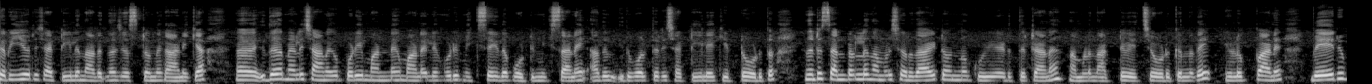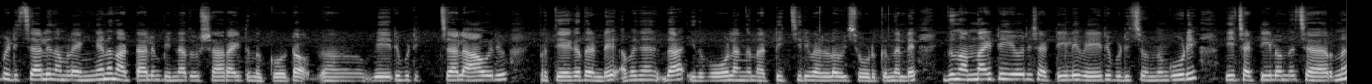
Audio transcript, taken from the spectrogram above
ചെറിയൊരു ചട്ടിയിൽ നടുന്ന ജസ്റ്റ് ഒന്ന് കാണിക്കാം. ഇത് പറഞ്ഞാൽ ചാണകപ്പൊടി മണ്ണ് മണലും കൂടി മിക്സ് ചെയ്ത പൊട്ടി മിക്സാണ് അത് ഇതുപോലത്തെ ഒരു ചട്ടിയിലേക്ക് ഇട്ട് കൊടുത്തു. എന്നിട്ട് സെന്ററിൽ നമ്മൾ ചെറുതായിട്ടൊന്ന് കുഴിയെടുത്തിട്ടാണ് നമ്മൾ നട്ട് വെച്ച് കൊടുക്കുന്നത്. എളുപ്പമാണ് വേര് പിടിച്ചാൽ നമ്മൾ എങ്ങനെ നട്ടാലും പിന്നെ അത് ഉഷാറായിട്ട് നിൽക്കും കേട്ടോ. വേര് പിടിച്ചാൽ ആ ഒരു പ്രത്യേകത ഉണ്ട് അപ്പൊ ഞാൻ ഇതാ ഇതുപോലെ അങ്ങ് നട്ടിച്ചിരി വെള്ളം ഒഴിച്ച് കൊടുക്കുന്നുണ്ട്. ഇത് നന്നായിട്ട് ഈ ഒരു ചട്ടിയിൽ വേര് പിടിച്ചൊന്നും കൂടി ഈ ചട്ടിയിലൊന്ന് ചേർന്ന്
